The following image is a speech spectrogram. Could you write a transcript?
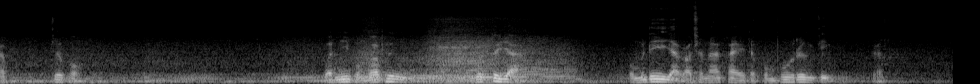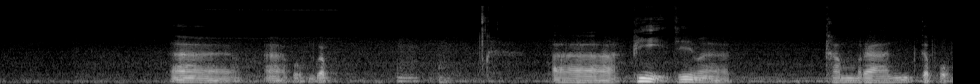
ครับเชื่อผม วันนี้ผมก็เพิ่งยกตัวอย่าง ผมไม่ได้อยากเอาชนะใคร แต่ผมพูดเรื่องจริงครับอ่าอ่าผมกับ พี่ที่มาทำร้านกับผม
